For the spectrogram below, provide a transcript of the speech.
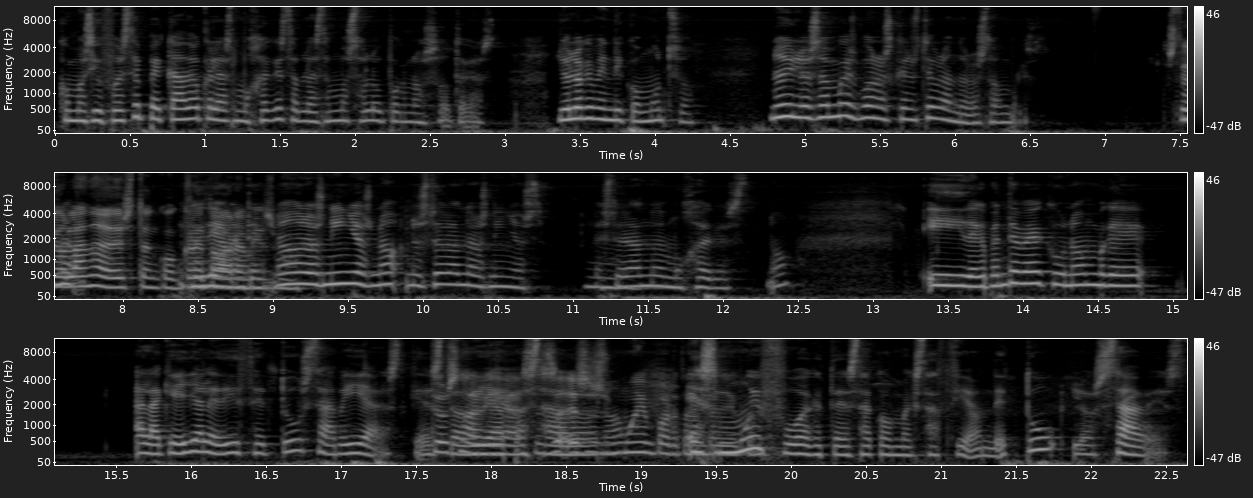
como si fuese pecado que las mujeres hablásemos solo por nosotras. Yo lo que me indico mucho. No, y los hombres, bueno, es que no estoy hablando de los hombres. Estoy No. hablando de esto en concreto ahora mismo. No, los niños, no, no estoy hablando de los niños, estoy hablando de mujeres, ¿no? Y de repente ve que un hombre a la que ella le dice, tú sabías que Tú esto había sabías, pasado. eso es ¿no? muy importante, Es muy creo. fuerte esa conversación de tú lo sabes.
